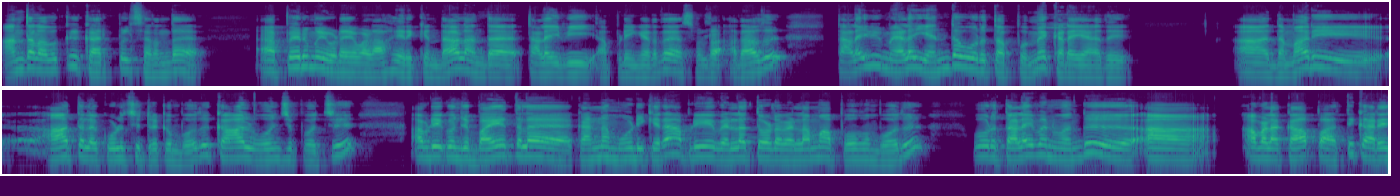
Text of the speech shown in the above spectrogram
அந்த அளவுக்கு கற்பில் சிறந்த பெருமையுடையவளாக இருக்கின்றால் அந்த தலைவி அப்படிங்கிறத சொல்றா. அதாவது தலைவி மேலே எந்த ஒரு தப்புமே கிடையாது. இந்த மாதிரி ஆற்றுல குளிச்சுட்டு இருக்கும்போது கால் ஓஞ்சு போச்சு. அப்படியே கொஞ்சம் பயத்தில் கண்ணை மூடிக்கிறா அப்படியே வெள்ளத்தோட வெள்ளமாக போகும்போது ஒரு தலைவன் வந்து அவளை காப்பாற்றி கரை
